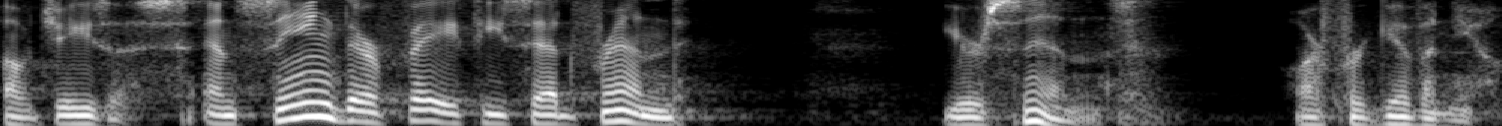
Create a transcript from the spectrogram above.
of Jesus. And seeing their faith, he said, Friend, your sins are forgiven you.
